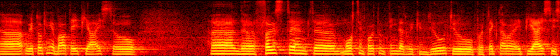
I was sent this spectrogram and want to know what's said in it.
Uh, we're talking about APIs, so uh, the first and uh, most important thing that we can do to protect our APIs is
